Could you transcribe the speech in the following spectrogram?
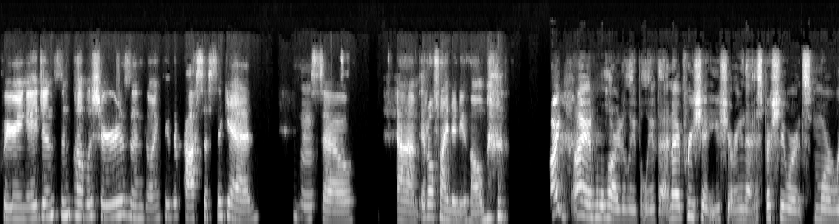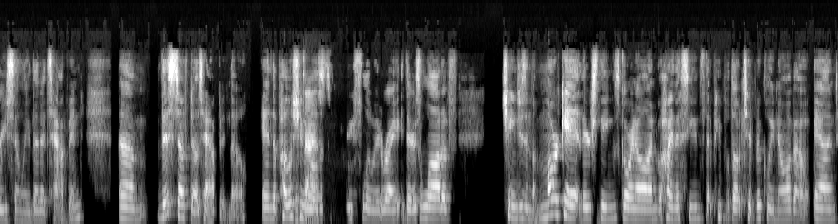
querying agents and publishers and going through the process again. Mm-hmm. So um, it'll find a new home. I I wholeheartedly believe that, and I appreciate you sharing that, especially where it's more recently that it's happened. Um, this stuff does happen though, and the publishing world is very fluid, right? There's a lot of changes in the market. There's things going on behind the scenes that people don't typically know about, and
